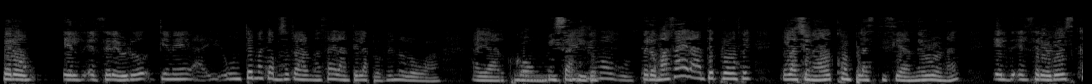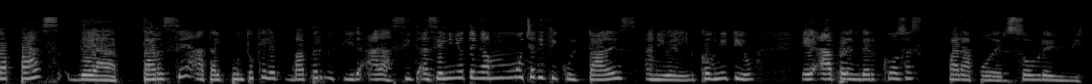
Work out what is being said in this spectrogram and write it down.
Pero el, el cerebro tiene un tema que vamos a trabajar más adelante, la profe nos lo va a como Con un visajito. Pero más adelante, profe, relacionado con plasticidad neuronal, el, el cerebro es capaz de adaptarse a tal punto que le va a permitir, a- así, así el niño tenga muchas dificultades a nivel cognitivo, eh, aprender cosas para poder sobrevivir.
